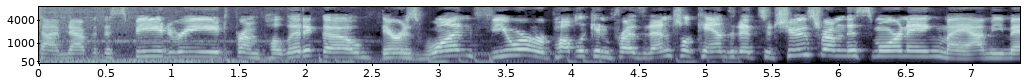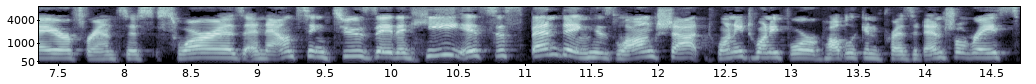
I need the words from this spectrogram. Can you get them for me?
Time now for the speed read from Politico. There is one fewer Republican presidential candidate to choose from this morning. Miami Mayor Francis Suarez announcing Tuesday that he is suspending his long shot 2024 Republican presidential race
